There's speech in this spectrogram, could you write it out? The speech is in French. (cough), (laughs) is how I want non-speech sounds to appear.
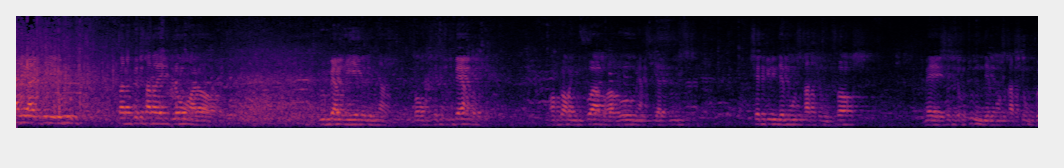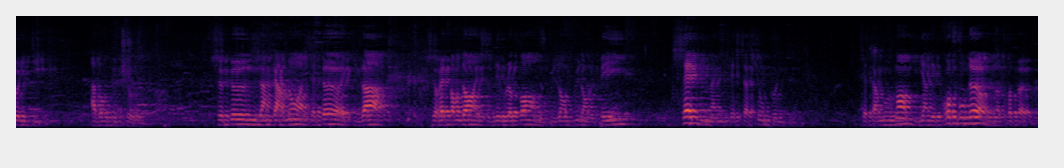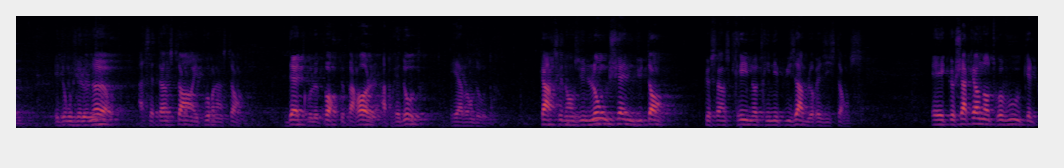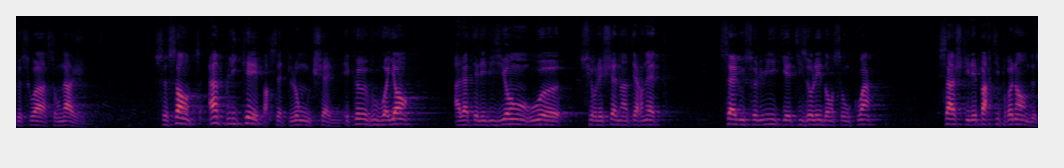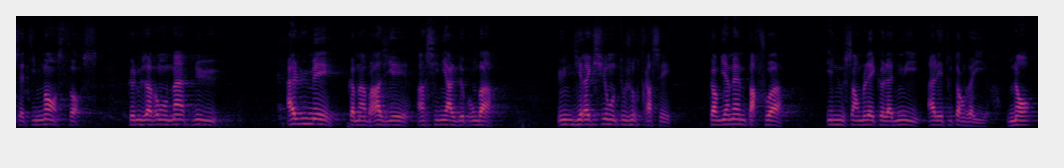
Allez, asseyez-vous, parce que ça va être long alors. Vous perdriez de l'énergie. Bon, c'est super. Encore une fois, bravo, merci à tous. C'est une démonstration de force, mais c'est surtout une démonstration politique, avant toute chose. Ce que nous incarnons à cette heure et qui va se répandant et se développant de plus en plus dans le pays, c'est une manifestation politique. C'est un mouvement qui vient des profondeurs de notre peuple. Et donc j'ai l'honneur, à cet instant et pour l'instant, d'être le porte-parole après d'autres et avant d'autres. Car c'est dans une longue chaîne du temps que s'inscrit notre inépuisable résistance. Et que chacun d'entre vous, quel que soit son âge, se sente impliqué par cette longue chaîne et que vous voyant à la télévision ou euh, sur les chaînes Internet, celle ou celui qui est isolé dans son coin, sache qu'il est partie prenante de cette immense force que nous avons maintenue allumée comme un brasier, un signal de combat, une direction toujours tracée, quand bien même parfois il nous semblait que la nuit allait tout envahir. Non,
